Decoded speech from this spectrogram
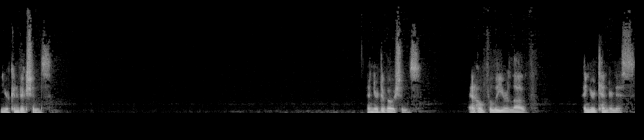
your convictions. And your devotions, and hopefully your love and your tenderness.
